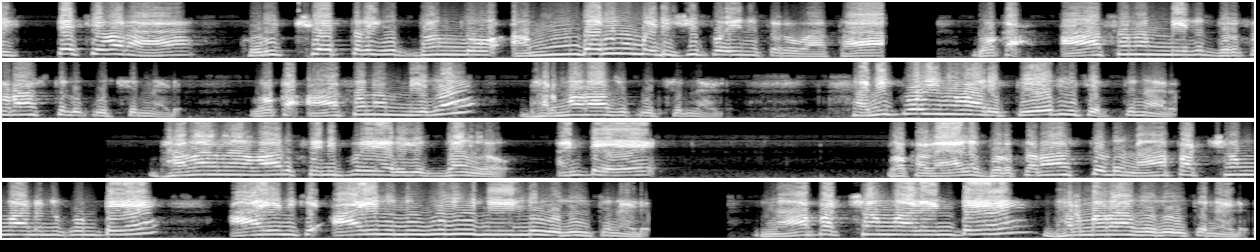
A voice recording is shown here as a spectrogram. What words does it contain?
చిట్ట చివర కురుక్షేత్ర యుద్ధంలో అందరూ మడిసిపోయిన తరువాత ఒక ఆసనం మీద ధృతరాష్ట్రుడు కూర్చున్నాడు. ఒక ఆసనం మీద ధర్మరాజు కూర్చున్నాడు. చనిపోయిన వారి పేర్లు చెప్తున్నారు. ఫలానా వారు చనిపోయారు యుద్ధంలో. అంటే ఒకవేళ ధృతరాష్ట్రుడు నా పక్షం వాడనుకుంటే ఆయనకి ఆయన నువ్వులు నీళ్ళు వదులుతున్నాడు. నా పక్షం వాడంటే ధర్మరాజు వదులుతున్నాడు.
